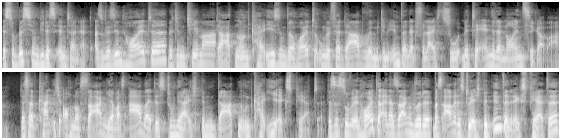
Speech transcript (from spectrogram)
ist so ein bisschen wie das Internet. Also wir sind heute mit dem Thema Daten und KI sind wir heute ungefähr da, wo wir mit dem Internet vielleicht zu Mitte, Ende der 90er waren. Deshalb kann ich auch noch sagen, ja, was arbeitest du? Ja, ich bin Daten- und KI-Experte. Das ist so, wenn heute einer sagen würde, was arbeitest du? Ja, ich bin Internet-Experte.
